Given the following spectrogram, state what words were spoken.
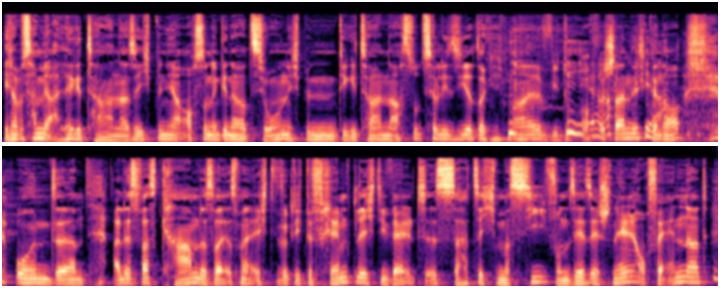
Ich glaube, das haben wir alle getan. Also ich bin ja auch so eine Generation, ich bin digital nachsozialisiert, sag ich mal, wie du auch ja, wahrscheinlich, ja. genau. Und ähm, alles, was kam, das war erstmal echt wirklich befremdlich. Die Welt ist, hat sich massiv und sehr, sehr schnell auch verändert. Mhm.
